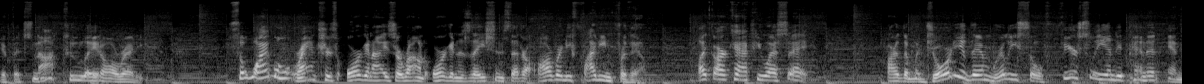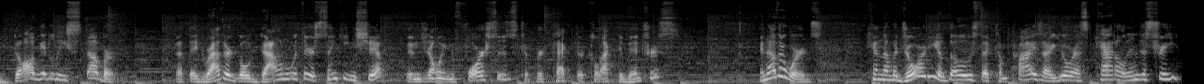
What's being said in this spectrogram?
if it's not too late already. So, why won't ranchers organize around organizations that are already fighting for them, like R-CALF USA? Are the majority of them really so fiercely independent and doggedly stubborn that they'd rather go down with their sinking ship than join forces to protect their collective interests? In other words, can the majority of those that comprise our U.S. cattle industry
